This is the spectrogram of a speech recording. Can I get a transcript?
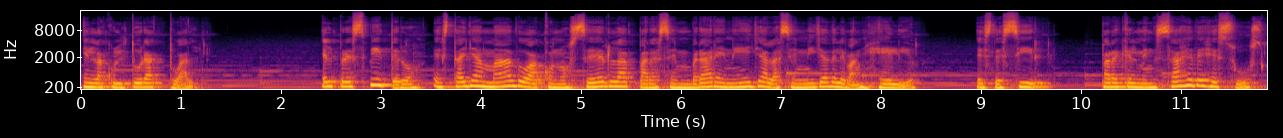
en la cultura actual. El presbítero está llamado a conocerla para sembrar en ella la semilla del Evangelio, es decir, para que el mensaje de Jesús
